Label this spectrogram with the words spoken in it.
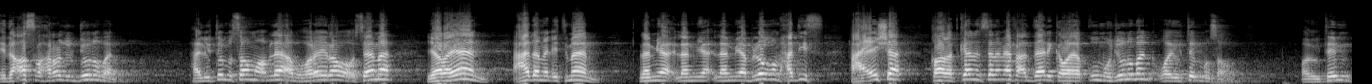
إذا أصبح الرجل جنبا هل يتم صومه أم لا؟ أبو هريرة وأسامة يريان عدم الإتمام. لم لم لم يبلغهم حديث عائشة قالت كان الإنسان يفعل ذلك ويقوم جنبا ويتم صوم. ويتم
